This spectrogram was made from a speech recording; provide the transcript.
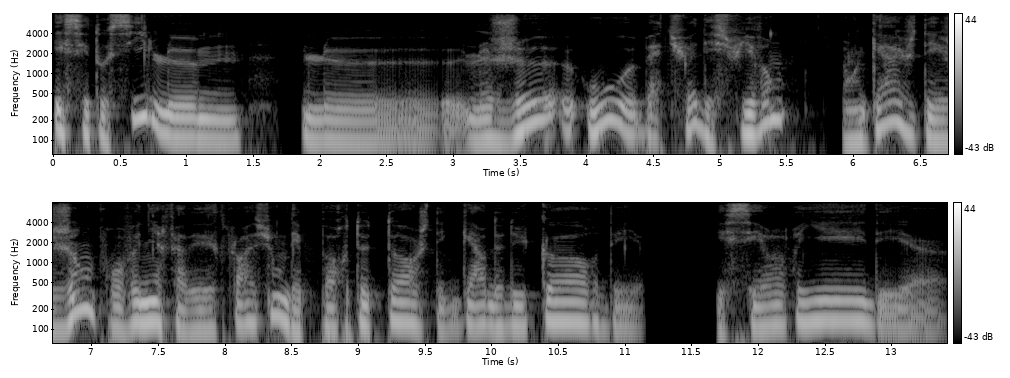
et c'est aussi le, le, le, jeu où ben, tu as des suivants engage des gens pour venir faire des explorations, des porte-torches, des gardes du corps, des, serruriers, des, euh,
